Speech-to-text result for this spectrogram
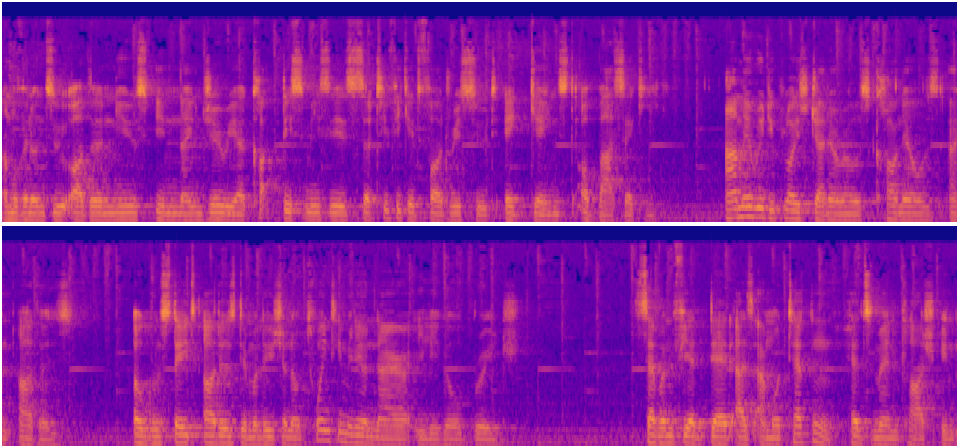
And moving on to other news in Nigeria, court dismisses certificate forgery suit against Obaseki. Army redeploys generals, colonels, and others. Ogun State orders demolition of 20 million naira illegal bridge. Seven feared dead as Amotekun herdsmen clash in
